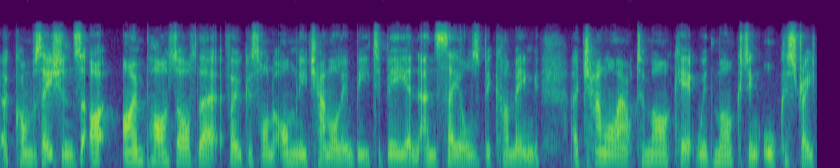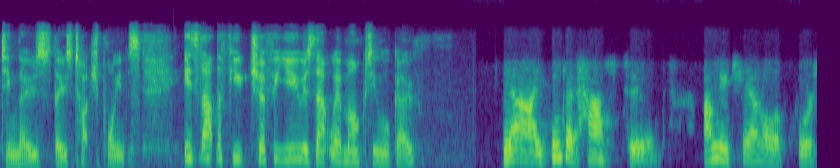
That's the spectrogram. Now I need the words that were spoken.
uh, conversations I, I'm part of that focus on omni-channel in B2B and, and sales becoming a channel out to market with marketing orchestrating those those touch points. Is that the future for you? Is that where marketing will go? Yeah, I think it has to. Omni-channel, of course,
